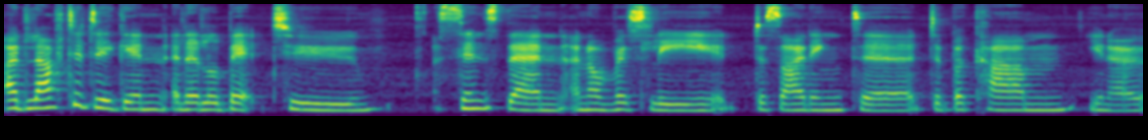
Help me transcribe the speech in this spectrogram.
I'd love to dig in a little bit to since then and obviously deciding to to become you know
